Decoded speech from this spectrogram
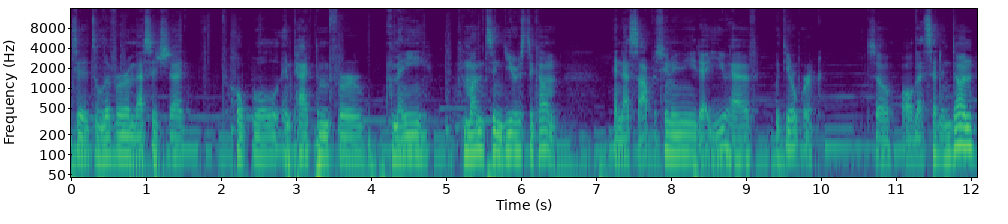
to deliver a message that hope will impact them for many months and years to come and that's the opportunity that you have with your work. So, all that said and done,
